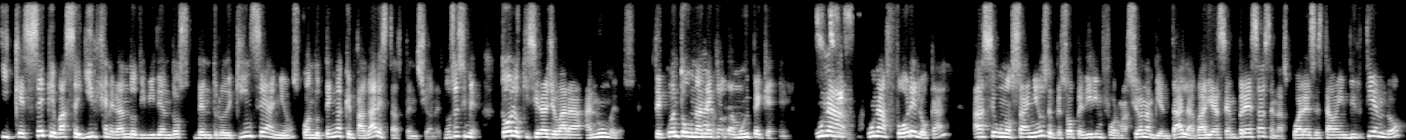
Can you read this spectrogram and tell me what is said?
y que sé que va a seguir generando dividendos dentro de 15 años cuando tenga que pagar estas pensiones. No sé si me, todo lo quisiera llevar a, números. Te cuento una anécdota muy pequeña. Una, una FORE local hace unos años empezó a pedir información ambiental a varias empresas en las cuales estaba invirtiendo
